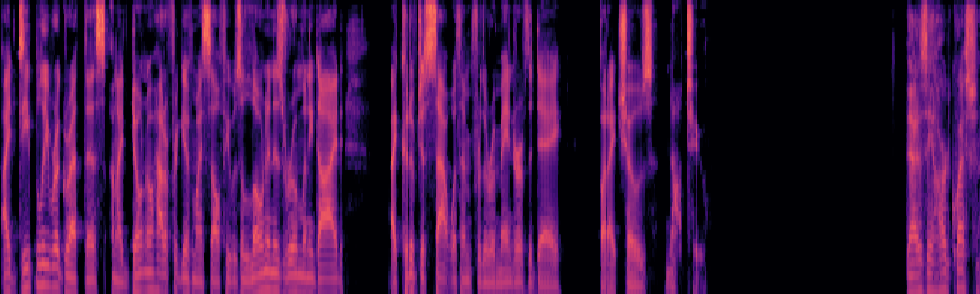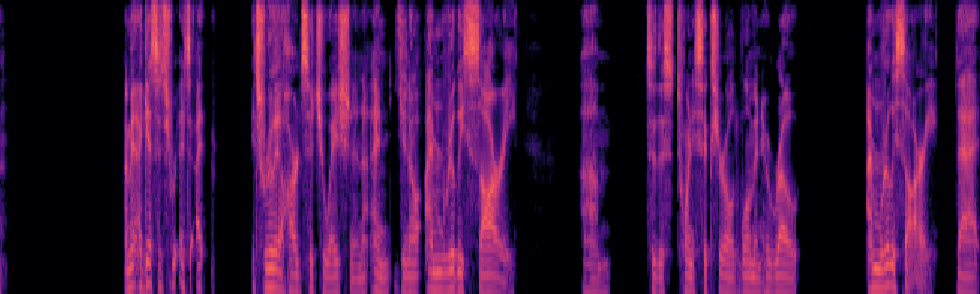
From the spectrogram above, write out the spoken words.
I deeply regret this and I don't know how to forgive myself. He was alone in his room when he died. I could have just sat with him for the remainder of the day, but I chose not to. That is a hard question. I mean, I guess it's it's I, it's really a hard situation, and and you know, I'm really sorry um, to this 26 year old woman who wrote. I'm really sorry that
